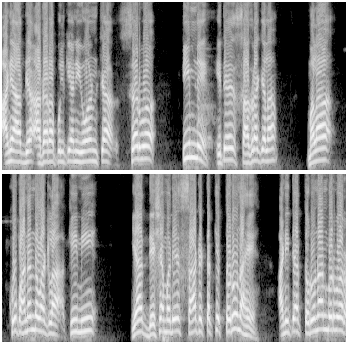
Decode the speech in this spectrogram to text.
आणि आद्या- आधार आपुलकी आणि युवांच्या सर्व टीमने इथे साजरा केला. मला खूप आनंद वाटला की मी या देशामध्ये साठ टक्के तरुण आहे आणि त्या तरुणांबरोबर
